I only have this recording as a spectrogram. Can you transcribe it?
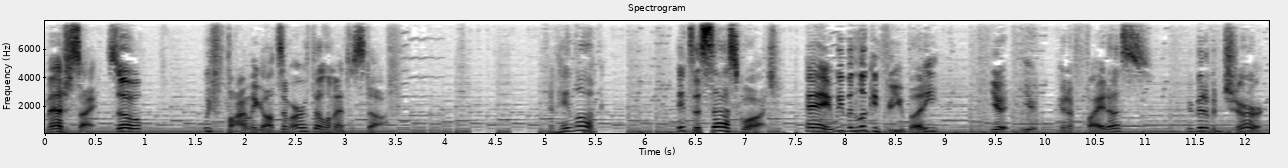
Magicite. So, we finally got some Earth Elemental stuff. And hey look! It's a Sasquatch! Hey, we've been looking for you, buddy! You're, you're gonna fight us? You're a bit of a jerk. I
